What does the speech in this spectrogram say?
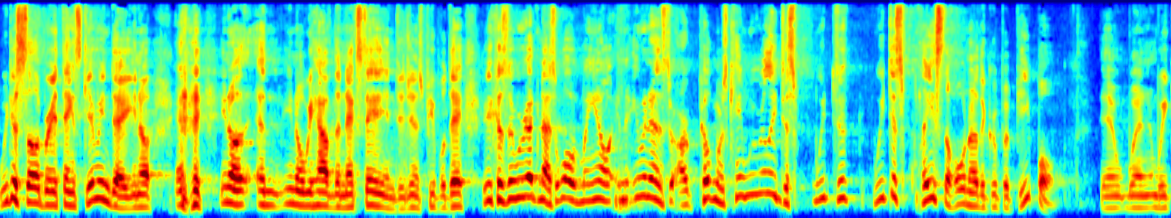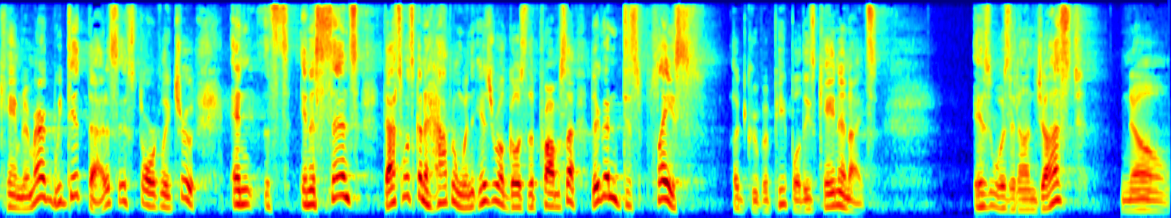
we just celebrate Thanksgiving Day, you know, and you know, and you know, we have the next day, Indigenous People Day, because we recognize, well, you know, even as our pilgrims came, we really just we just, we displaced a whole other group of people. And when we came to America, we did that. It's historically true. And in a sense, that's what's going to happen when Israel goes to the promised land. They're going to displace a group of people, these Canaanites. Is, was it unjust? No,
